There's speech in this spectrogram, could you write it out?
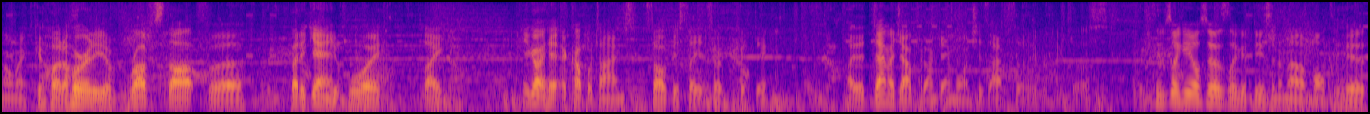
Oh my god, already a rough start for but again, your boy. like he got hit a couple times, so obviously it took 50. Like the damage output on Game Watch is absolutely ridiculous. Seems like he also has like a decent amount of multi-hit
